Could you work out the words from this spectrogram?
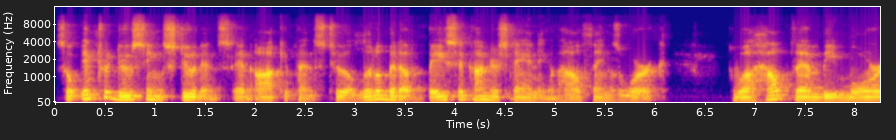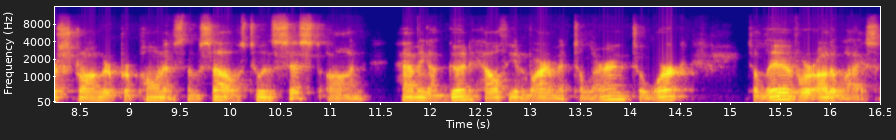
So, introducing students and occupants to a little bit of basic understanding of how things work will help them be more stronger proponents themselves to insist on having a good, healthy environment to learn, to work, to live, or otherwise.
